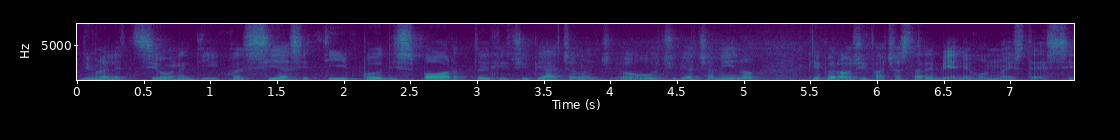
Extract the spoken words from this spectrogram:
di una lezione di qualsiasi tipo di sport che ci piaccia o ci piaccia meno, che però ci faccia stare bene con noi stessi.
